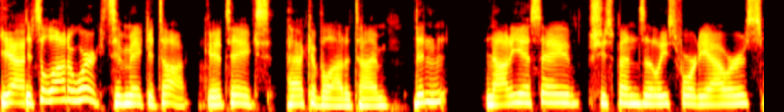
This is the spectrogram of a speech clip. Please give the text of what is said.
Yeah, it's a lot of work to make a talk. It takes heck of a lot of time. Didn't Nadia say she spends at least 40 hours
